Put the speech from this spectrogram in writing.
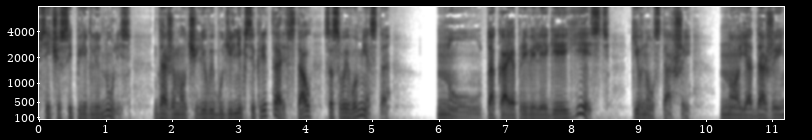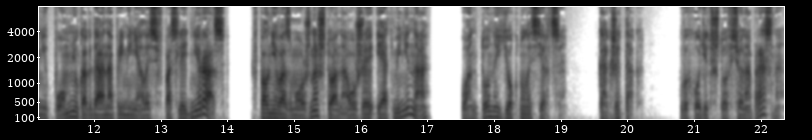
Все часы переглянулись. Даже молчаливый будильник-секретарь встал со своего места. «Ну, такая привилегия есть», — кивнул старший. «Но я даже и не помню, когда она применялась в последний раз. Вполне возможно, что она уже и отменена». У Антона ёкнуло сердце. «Как же так? Выходит, что все напрасно?»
